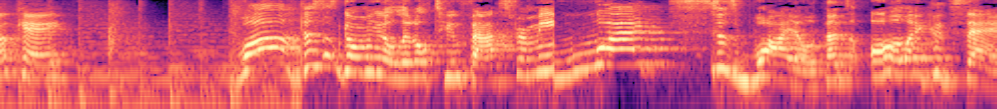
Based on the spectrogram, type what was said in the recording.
Okay. Whoa, this is going a little too fast for me. What? This is wild. That's all I could say.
